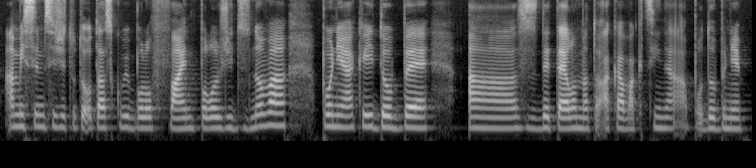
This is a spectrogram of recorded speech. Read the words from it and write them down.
a myslím si, že túto otázku by bolo fajn položiť znova po nejakej dobe a s detailom na to, aká vakcína a podobne.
